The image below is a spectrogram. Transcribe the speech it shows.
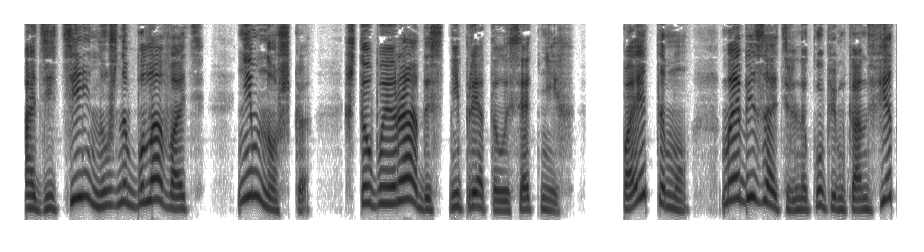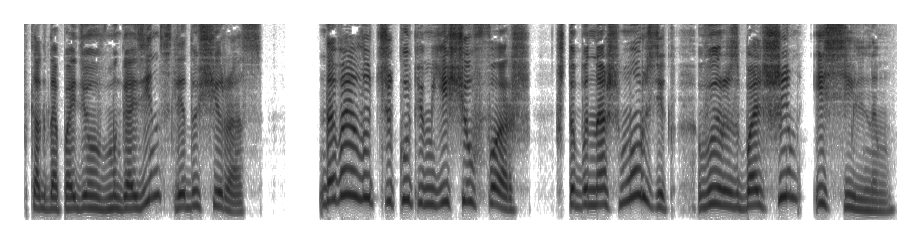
а детей нужно баловать. Немножко, чтобы и радость не пряталась от них. Поэтому мы обязательно купим конфет, когда пойдем в магазин в следующий раз. Давай лучше купим еще фарш, чтобы наш Мурзик вырос большим и сильным».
